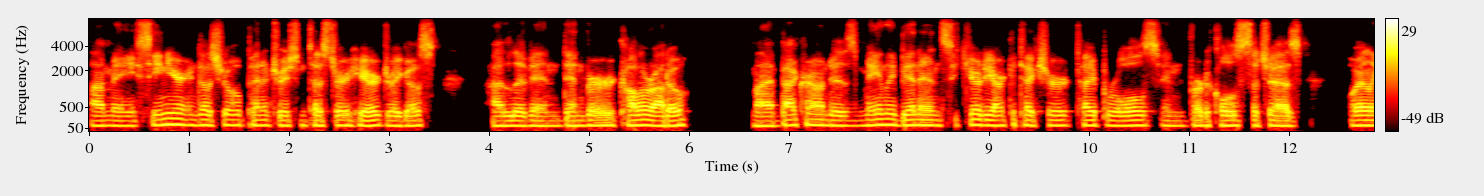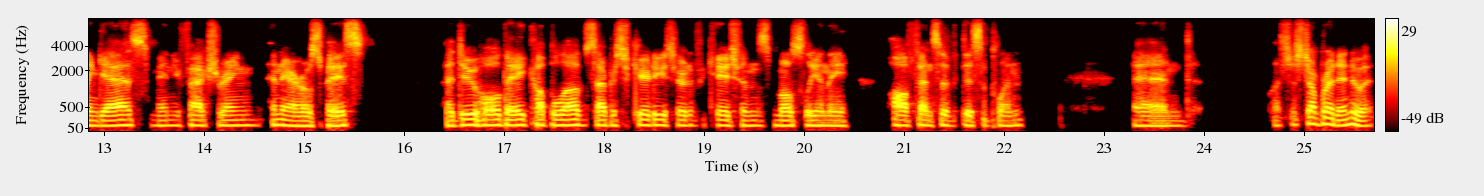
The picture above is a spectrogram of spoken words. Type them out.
I'm a senior industrial penetration tester here at Dragos. I live in Denver, Colorado. My background has mainly been in security architecture type roles in verticals such as oil and gas, manufacturing, and aerospace. I do hold a couple of cybersecurity certifications, mostly in the offensive discipline. And let's just jump right into it.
